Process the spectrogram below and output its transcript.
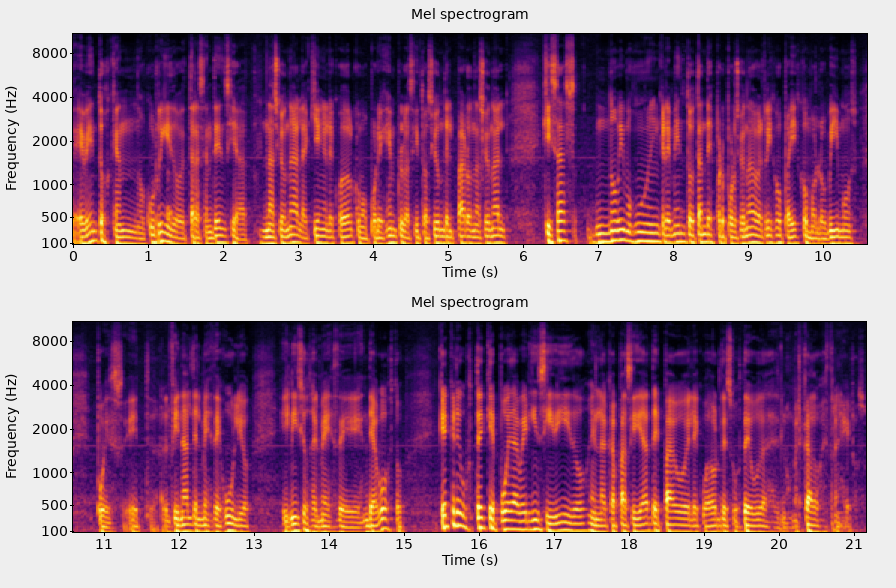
eventos que han ocurrido de trascendencia nacional aquí en el Ecuador, como por ejemplo la situación del paro nacional, quizás no vimos un incremento tan desproporcionado del riesgo país como lo vimos pues al final del mes de julio, inicios del mes de, de agosto. ¿Qué cree usted que puede haber incidido en la capacidad de pago del Ecuador de sus deudas en los mercados extranjeros?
